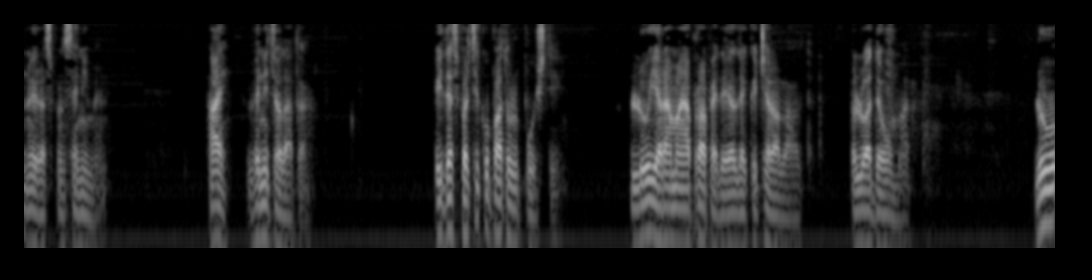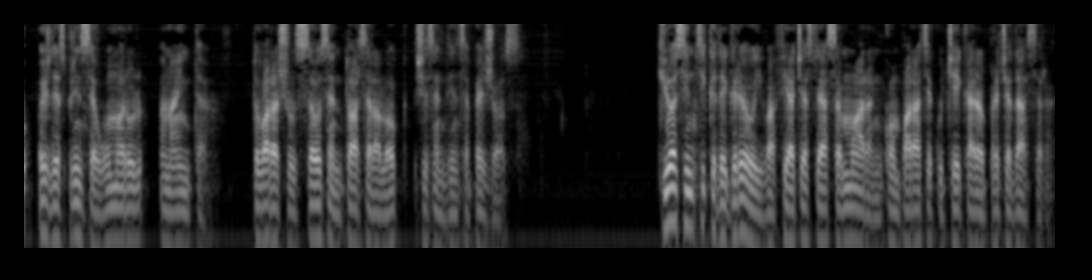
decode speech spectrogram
Nu-i răspunse nimeni. Hai, veniți odată." Îi despărți cu patul puștii. Lu era mai aproape de el decât celălalt. Îl luă de umăr. Lu își desprinse umărul înainte. Tovarășul său se întoarse la loc și se întinse pe jos. Chio simți cât de greu îi va fi acestuia să moară în comparație cu cei care îl precedaseră.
